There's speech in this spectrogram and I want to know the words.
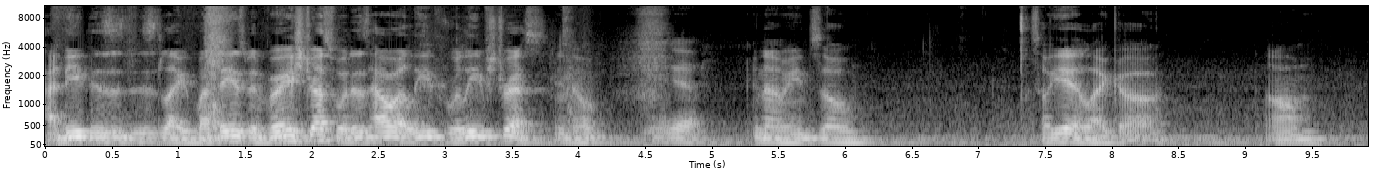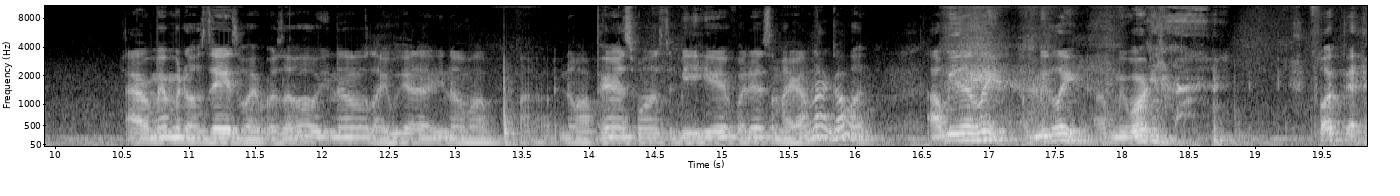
I need this is this is like my day has been very stressful. This is how I relieve relieve stress, you know. Yeah. You know what I mean? So so yeah, like uh um I remember those days where it was oh, you know, like we gotta you know, my, my you know, my parents want us to be here for this. I'm like, I'm not going. I'll be there late. I'll be late. I'll be working. Fuck that.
